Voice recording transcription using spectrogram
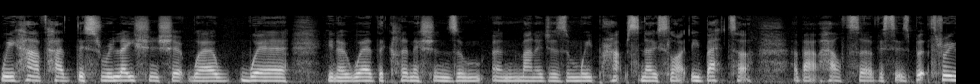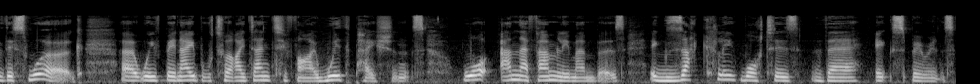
we have had this relationship where, where you know, where the clinicians and, and managers and we perhaps know slightly better about health services. But through this work, uh, we've been able to identify with patients what and their family members exactly what is their experience.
